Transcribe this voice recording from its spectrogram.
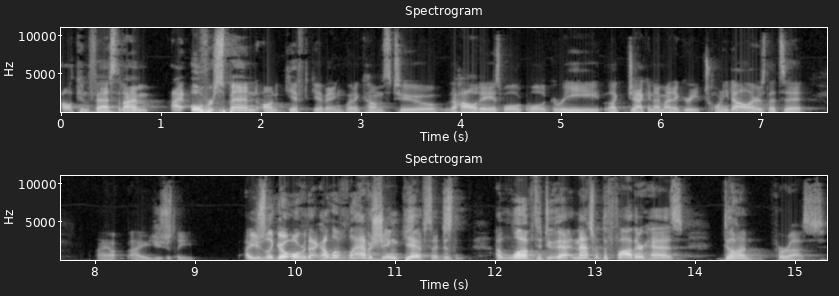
I'll confess that I'm I overspend on gift giving when it comes to the holidays. We'll we'll agree, like Jackie and I might agree, twenty dollars. That's it. I I usually I usually go over that. I love lavishing gifts. I just I love to do that, and that's what the Father has done for us.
